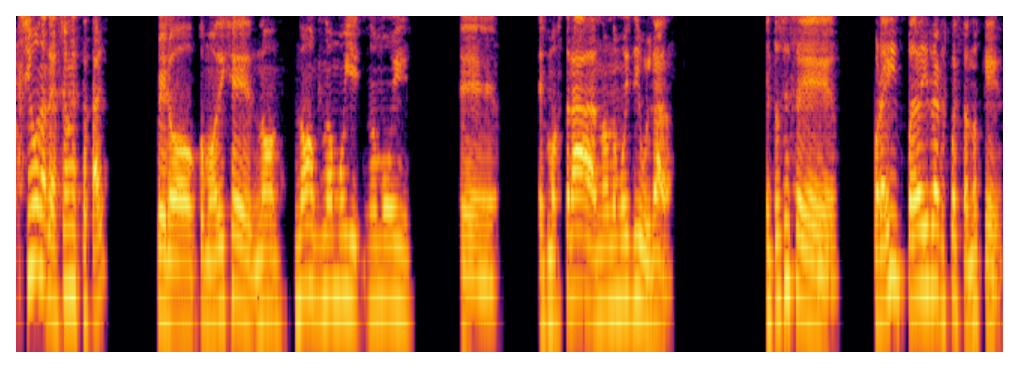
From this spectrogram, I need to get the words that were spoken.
sí hubo una reacción estatal, pero como dije, no, no, no muy, no muy eh, mostrada, no, no muy divulgada. Entonces, eh, por ahí puede ir la respuesta, ¿no? Que,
